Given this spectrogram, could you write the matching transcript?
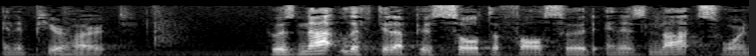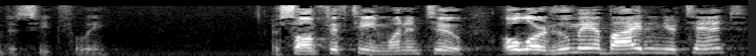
and a pure heart, who has not lifted up his soul to falsehood, and has not sworn deceitfully. Psalm 15, 1 and 2. O Lord, who may abide in your tent?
